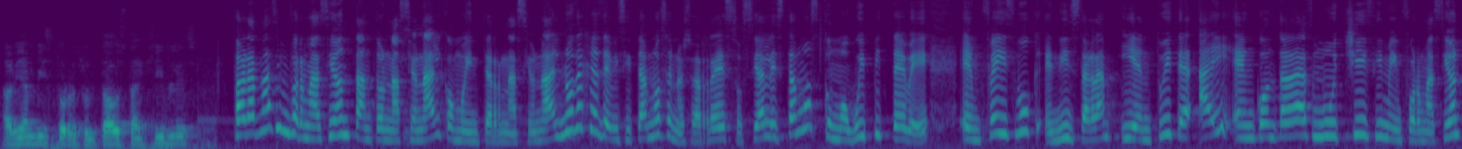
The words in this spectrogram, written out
habían visto resultados tangibles. Para más información, tanto nacional como internacional, no dejes de visitarnos en nuestras redes sociales. Estamos como Wipi TV en Facebook, en Instagram y en Twitter. Ahí encontrarás muchísima información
